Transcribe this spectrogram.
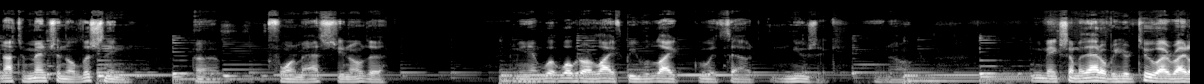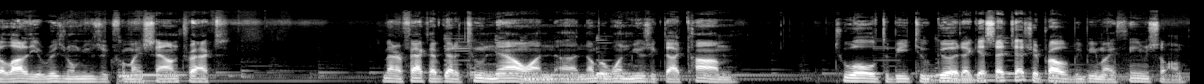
not to mention the listening uh, formats, you know, the I mean, what, what would our life be like without music, you know? we make some of that over here too. I write a lot of the original music for my soundtracks. Matter of fact, I've got a tune now on uh, numberonemusic.com. Too old to be too good. I guess that that should probably be my theme song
